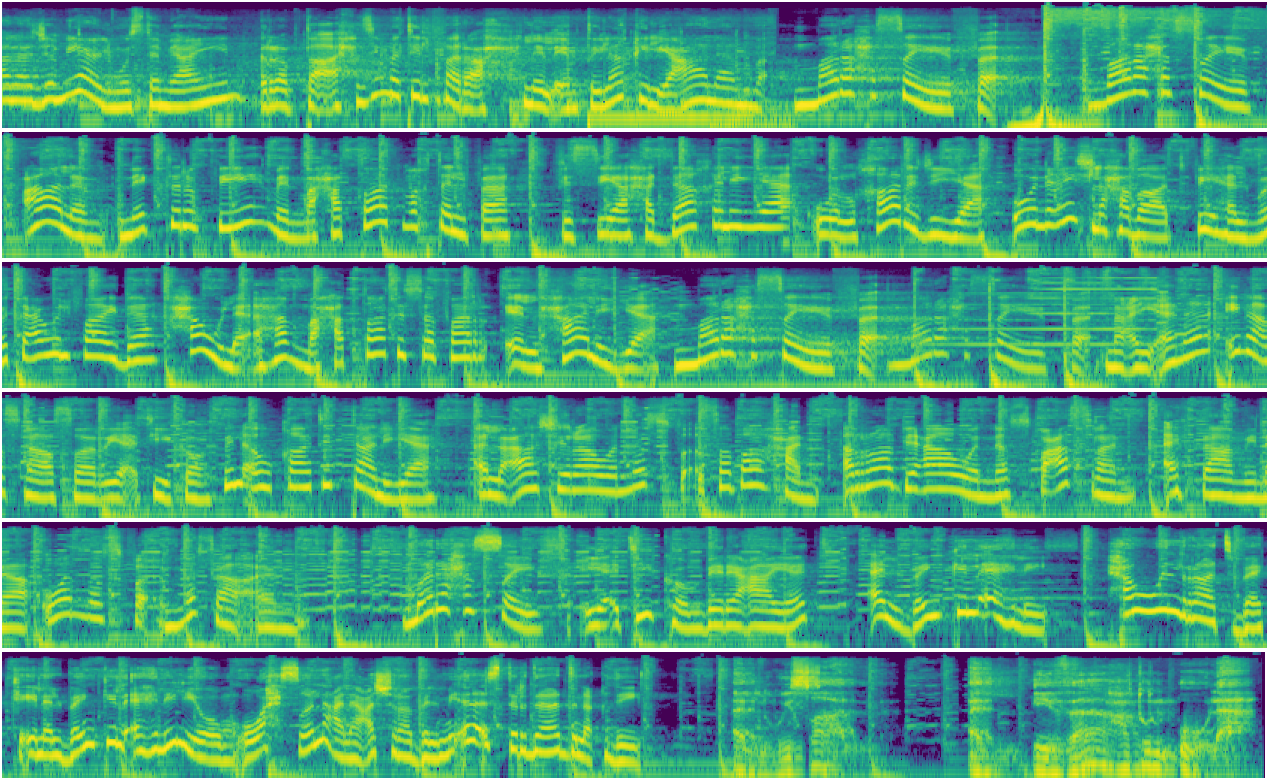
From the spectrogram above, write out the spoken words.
على جميع المستمعين ربط أحزمة الفرح للانطلاق لعالم مرح الصيف. مرح الصيف عالم نقترب فيه من محطات مختلفة في السياحة الداخلية والخارجية ونعيش لحظات فيها المتعة والفائدة حول أهم محطات السفر الحالية. مرح الصيف مرح الصيف. معي أنا إناس ناصر يأتيكم في الأوقات التالية. العاشرة والنصف صباحا الرابعة والنصف عصرا الثامنة والنصف مساء. مرح الصيف يأتيكم برعاية البنك الأهلي. حول راتبك إلى البنك الأهلي اليوم واحصل على 10% استرداد نقدي. الوصال الإذاعة الأولى.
